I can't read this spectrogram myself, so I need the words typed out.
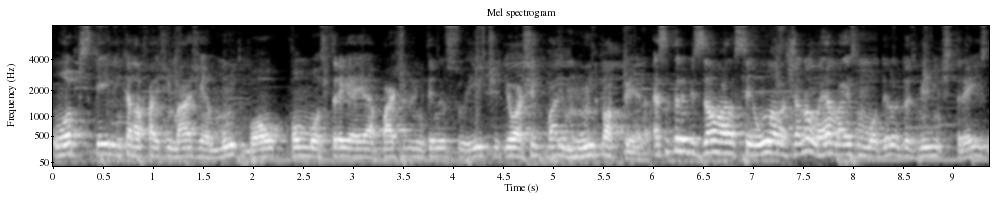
Um upscaling que ela faz de imagem é muito bom, como mostrei aí a parte do Nintendo Switch, e eu achei que vale muito a pena. Essa televisão, a C1, ela já não é mais no modelo de 2023,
